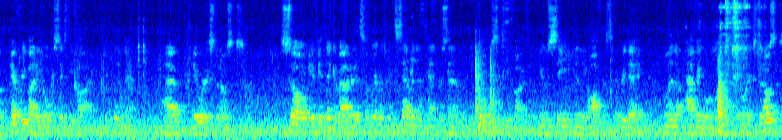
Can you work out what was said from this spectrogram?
of everybody over 65, particularly men, have aortic stenosis. So if you think about it, it's somewhere between 7 and 10% of the people over 65 that you see in the office every day will end up having or aortic stenosis.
